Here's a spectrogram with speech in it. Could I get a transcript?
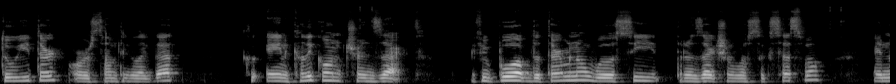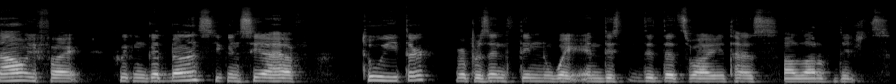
2 ether or something like that and click on transact. If you pull up the terminal we'll see transaction was successful. And now if I click on get balance you can see I have 2 ether represented in wei and this that's why it has a lot of digits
